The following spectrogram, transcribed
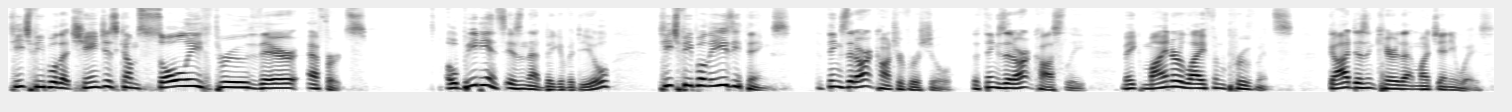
Teach people that changes come solely through their efforts. Obedience isn't that big of a deal. Teach people the easy things, the things that aren't controversial, the things that aren't costly. Make minor life improvements. God doesn't care that much, anyways.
